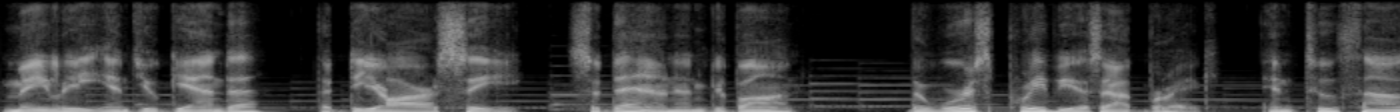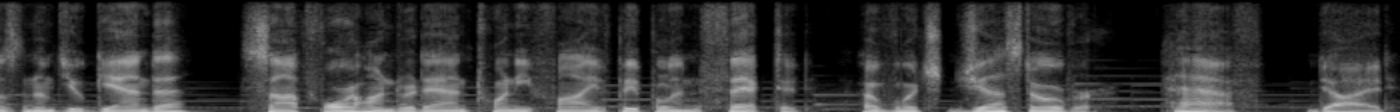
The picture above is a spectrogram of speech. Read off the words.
mainly in Uganda, the DRC, Sudan and Gabon. The worst previous outbreak, in 2000 in Uganda, saw 425 people infected, of which just over half died.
